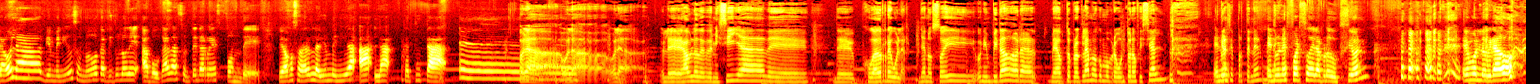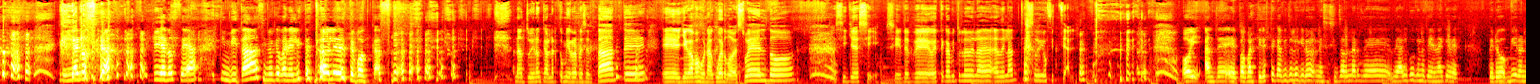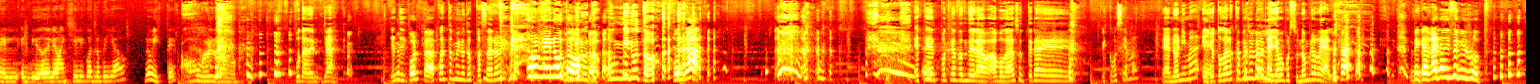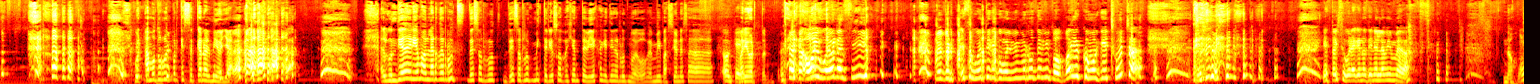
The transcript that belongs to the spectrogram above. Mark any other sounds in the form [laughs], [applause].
Hola, hola, bienvenidos a un nuevo capítulo de Abogada Soltera Responde. Le vamos a dar la bienvenida a la Catita. ¡Eh! Hola, hola, hola. Les hablo desde mi silla de, de jugador regular. Ya no soy un invitado, ahora me autoproclamo como preguntón oficial. En [laughs] Gracias un- por tenerme. En un esfuerzo de la producción [laughs] hemos logrado [laughs] que ya no sea que ya no sea invitada, sino que panelista estable de este podcast. No, tuvieron que hablar con mi representante, eh, llegamos a un acuerdo de sueldo. Así que sí, sí, desde este capítulo de la- adelante soy oficial. Hoy, antes, para partir este capítulo, quiero, necesito hablar de, de algo que no tiene nada que ver. Pero, ¿vieron el, el video del evangélico atropellado? ¿Lo viste? Oh, weón, lo amo. [laughs] Puta, de- ya. Ya No te- importa. ¿Cuántos minutos pasaron? [laughs] ¡Un minuto! un minuto, un minuto. [laughs] ¡Una! Este es el podcast donde la abogada soltera es. es ¿Cómo se llama? Es anónima y Eh. yo todos los capítulos la llamo por su nombre real. De cagano dice mi Ruth. Bueno, amo tu Ruth porque es cercano al mío ya. Algún día deberíamos hablar de roots, de esos roots, de esos roots misteriosos de gente vieja que tiene root nuevo. Es mi pasión esa Ok. Mario Orton. [laughs] ¡Ay, weón, así! Me per- Ese weón tiene como el mismo Ruth de mi papá y es como que chucha. [laughs] y estoy segura que no tienen la misma edad. No. [laughs]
